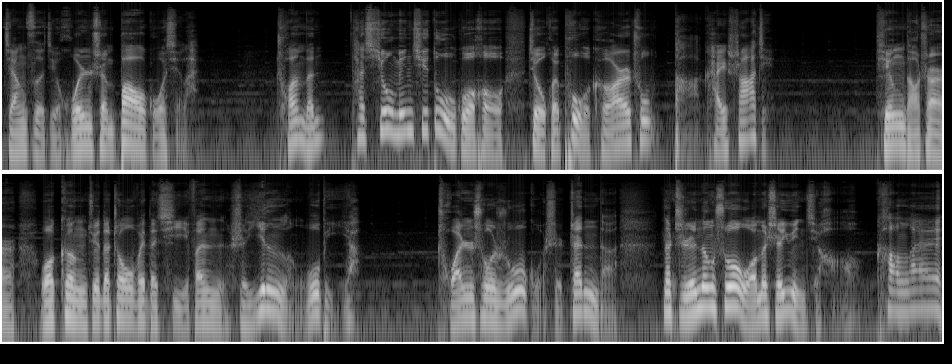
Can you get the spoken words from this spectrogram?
将自己浑身包裹起来。传闻他休眠期度过后，就会破壳而出，大开杀戒。听到这儿，我更觉得周围的气氛是阴冷无比呀。传说如果是真的，那只能说我们是运气好。看来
